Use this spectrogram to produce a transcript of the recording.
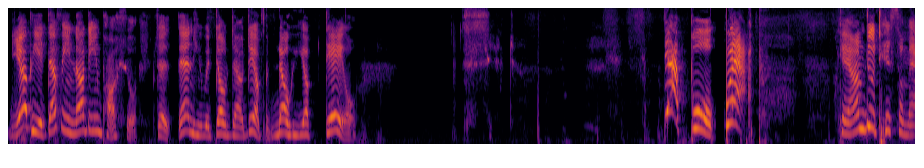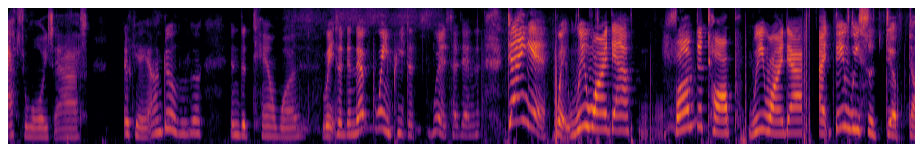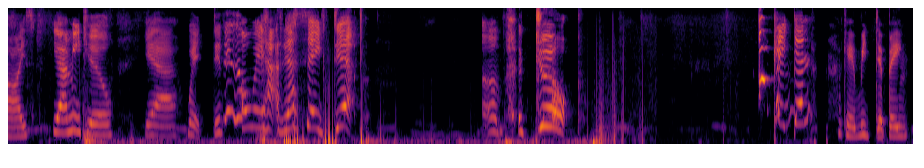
Yep, he is definitely not the imposter. Because then he would go down there, but no, he up there. Shit. That bull crap! Okay, I'm doing kiss some asteroids ass. Okay, I'm doing the in the town was. Wait, so then let's bring Peter with. So then, dang it! Wait, rewind that from the top. Rewind that. I think we should dip, guys. Yeah, me too. Yeah. Wait, did it always have? Let's say dip. Um, dip. Okay then. Okay, we dipping.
